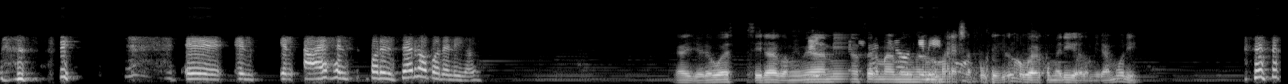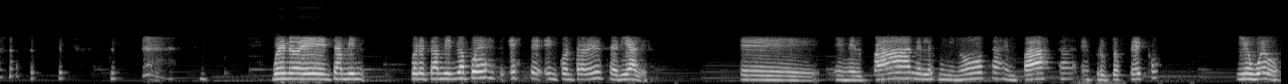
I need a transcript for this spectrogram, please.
el, el, ah, ¿Es el, por el cerdo o por el hígado? Ay, yo le voy a decir algo. A mí me da miedo enfermarme de una broma esa porque yo no voy a comer hígado. Mira, morir. bueno, eh, también, pero también la puedes este, encontrar en cereales. Eh, en el pan, en leguminosas, en pasta, en frutos secos y en huevos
